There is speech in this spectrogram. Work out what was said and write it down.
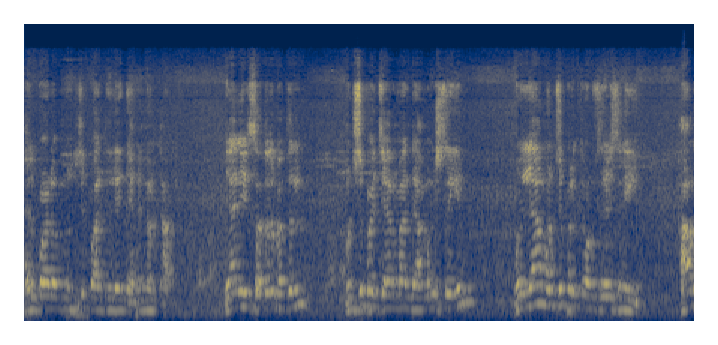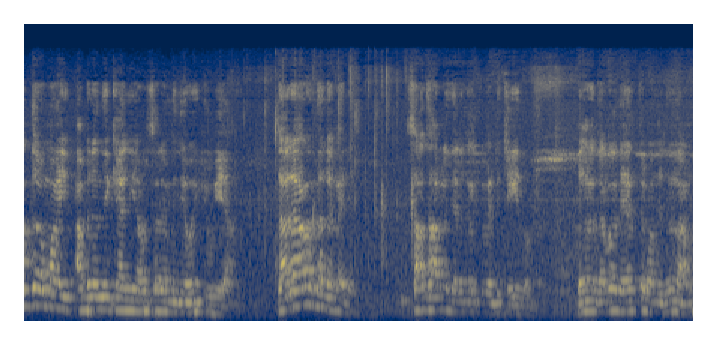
ഹരിപ്പാട് മുനിസിപ്പാലിറ്റിയിലെ ജനങ്ങൾക്കാണ്. ഞാൻ ഈ സന്ദർഭത്തിൽ മുനിസിപ്പൽ ചെയർമാൻ രാമകൃഷ്ണയും എല്ലാ മുനിസിപ്പൽ കൗൺസിലേഴ്സിനെയും ഹാർദവമായി അഭിനന്ദിക്കാൻ ഈ അവസരം വിനിയോഗിക്കുകയാണ്. ധാരാളം നല്ല കാര്യം സാധാരണ ജനങ്ങൾക്ക് വേണ്ടി ചെയ്യുന്നുണ്ട്. നിങ്ങൾ വളരെ നേരത്തെ വന്നിരുന്നതാണ്.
